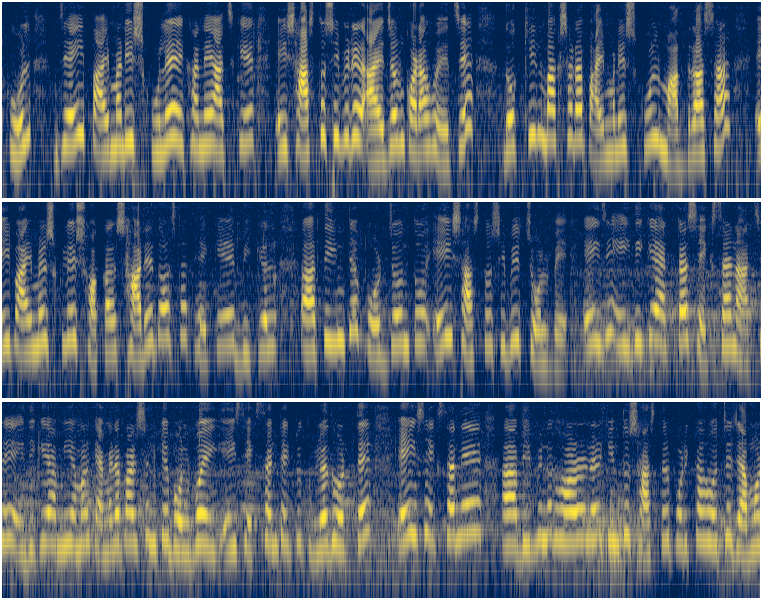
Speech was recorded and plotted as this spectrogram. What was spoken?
স্কুল, যেই প্রাইমারি স্কুলে এখানে আজকে এই স্বাস্থ্য শিবিরের আয়োজন করা হয়েছে। দক্ষিণ বাক্সারা প্রাইমারি স্কুল মাদ্রাসার এই প্রাইমারি স্কুলে সকাল সাড়ে দশটা থেকে বিকেল তিনটে পর্যন্ত এই স্বাস্থ্য শিবির চলবে। এই যে এইদিকে একটা সেকশন আছে, এইদিকে আমি আমার ক্যামেরা পার্সনকে বলব এই এই সেকশনটা একটু তুলে ধরতে। এই সেকশানে বিভিন্ন ধরনের কিন্তু স্বাস্থ্যের পরীক্ষা হচ্ছে, যেমন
